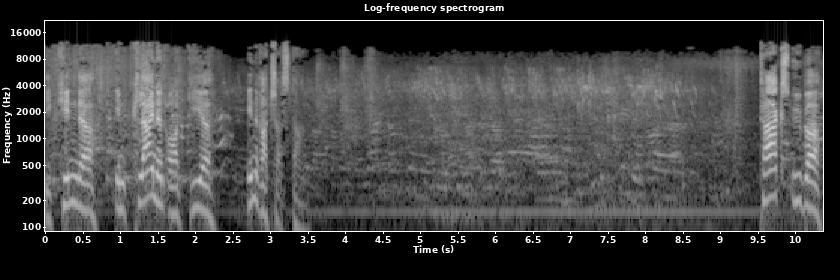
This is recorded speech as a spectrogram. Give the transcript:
Die Kinder im kleinen Ort Gir in Rajasthan. Tagsüber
